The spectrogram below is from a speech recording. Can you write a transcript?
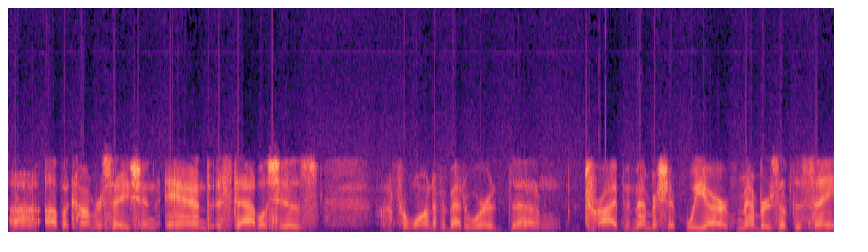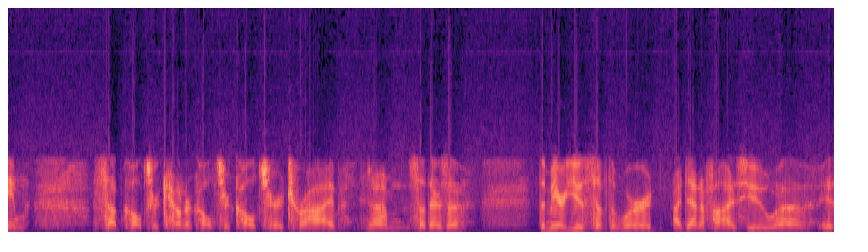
uh, of a conversation and establishes, uh, for want of a better word, um, tribe membership. We are members of the same subculture, counterculture, culture, tribe. Um, so there's a the mere use of the word identifies you uh, as,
